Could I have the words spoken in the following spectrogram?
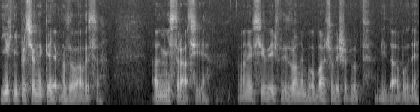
їхні працівники, як називалися, адміністрації. Вони всі вийшли з зони, бо бачили, що тут біда буде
